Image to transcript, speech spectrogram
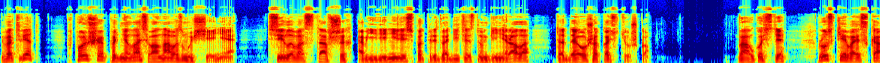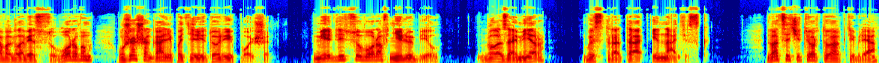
В ответ в Польше поднялась волна возмущения. Силы восставших объединились под предводительством генерала Тадеуша Костюшко. В августе русские войска во главе с Суворовым уже шагали по территории Польши. Медлить Суворов не любил. Глазомер, быстрота и натиск. 24 октября,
